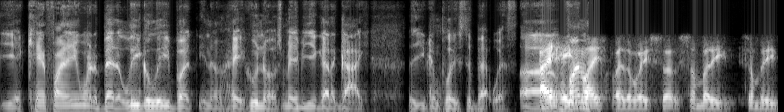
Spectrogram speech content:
you can't find anywhere to bet it legally. But you know, hey, who knows? Maybe you got a guy that you can place to bet with. Uh, I hate final... life, by the way. So somebody somebody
